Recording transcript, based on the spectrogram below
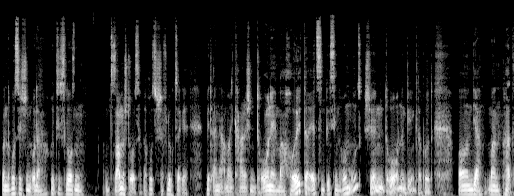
von russischen oder rücksichtslosen Zusammenstoß russischer Flugzeuge mit einer amerikanischen Drohne. Man heult da jetzt ein bisschen rum, unsere schönen Drohnen gehen kaputt. Und ja, man hat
